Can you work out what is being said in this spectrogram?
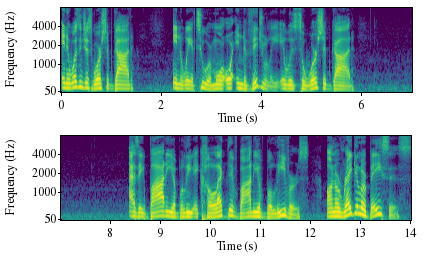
And it wasn't just worship God in a way of two or more or individually, it was to worship God as a body of belief, a collective body of believers on a regular basis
